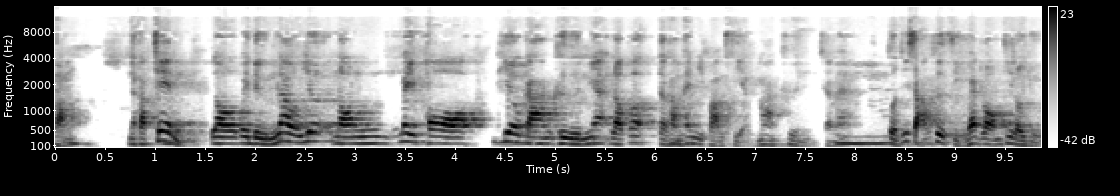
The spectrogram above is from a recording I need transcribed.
ทำนะครับ เช่นเราไปดื่มเหล้าเยอะนอนไม่พอเที่ยวกลางคืนเนี่ยเราก็จะทำให้มีความเสี่ยงมากขึ้นใช่ไหมอืมส่วนที่สามคือสิ่งแวดล้อมที่เราอยู่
